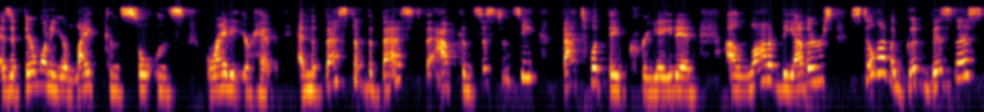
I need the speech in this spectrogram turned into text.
as if they're one of your life consultants right at your hip. And the best of the best that have consistency, that's what they've created. A lot of the others still have a good business,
